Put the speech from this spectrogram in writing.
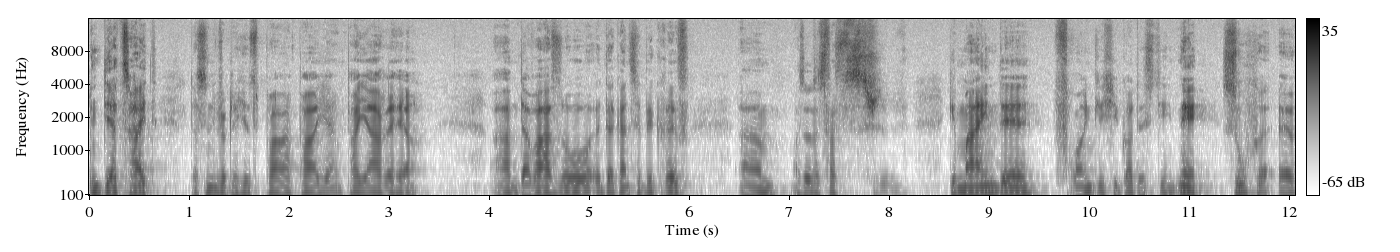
In der Zeit, das sind wirklich jetzt ein paar, paar, paar Jahre her, ähm, da war so der ganze Begriff, ähm, also das was gemeindefreundliche Gottesdienste, nee, Sucher, äh,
